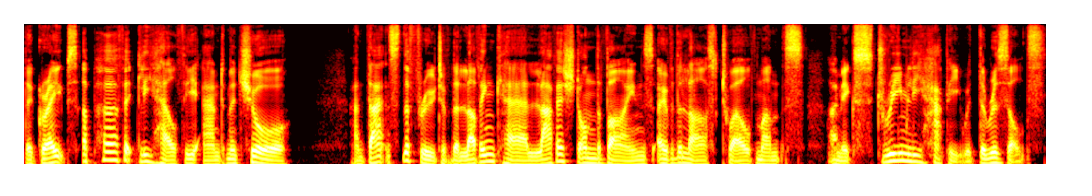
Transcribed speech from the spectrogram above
The grapes are perfectly healthy and mature and that's the fruit of the loving care lavished on the vines over the last 12 months. I'm extremely happy with the results.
